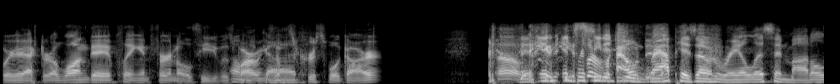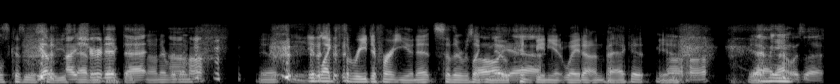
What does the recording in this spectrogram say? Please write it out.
where after a long day of playing Infernals, he was Oh borrowing some God. Crucible guard. Oh, And, and, and He's proceeded to wrap his own railless in models because he was so used to I having sure did that. on everything. Uh-huh. Yep. In like three different units, so there was like Oh, no yeah. convenient way to unpack it. Yeah. Uh-huh. Yeah. Yeah, I mean- that was a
